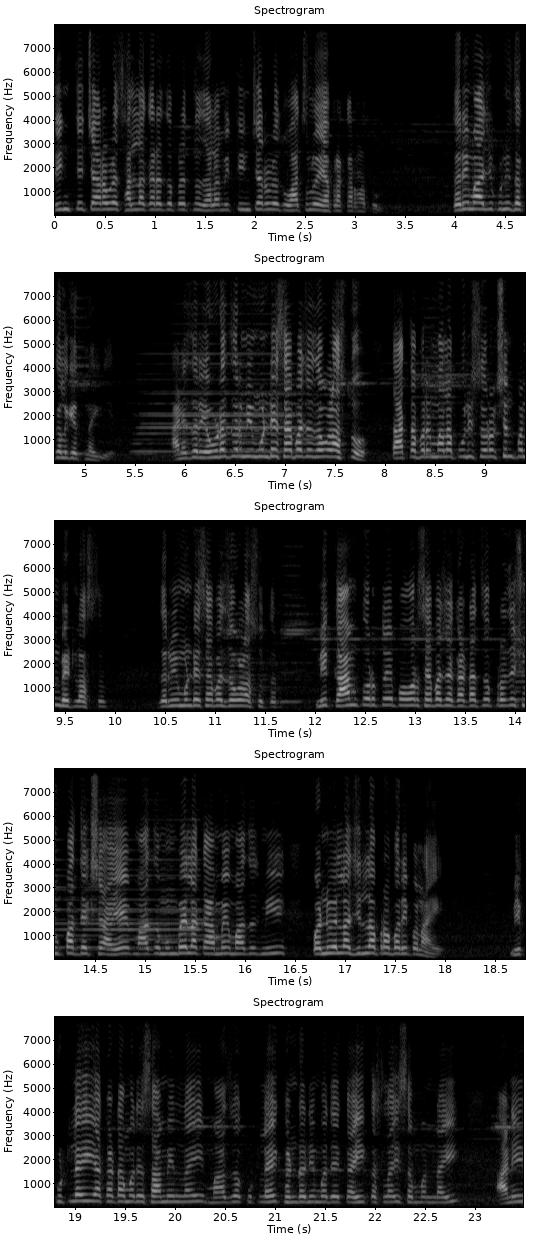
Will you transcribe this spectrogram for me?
तीन ते चार वेळेस हल्ला करायचा प्रयत्न झाला मी तीन चार वेळेस वाचलो या प्रकरणातून. तरी माझी कुणी दखल घेत नाहीये. आणि जर एवढं जर मी मुंडे साहेबाच्या जवळ असतो तर आतापर्यंत मला पोलीस संरक्षण पण भेटलं असतं. जर मी मुंडे साहेबाच्या जवळ असतो तर. मी काम करतोय पवार साहेबाच्या गटाचं प्रदेश उपाध्यक्ष आहे माझं मुंबईला काम आहे माझं मी पनवेलला जिल्हा प्रभारी पण आहे. मी कुठल्याही या गटामध्ये सामील नाही माझं कुठल्याही खंडणीमध्ये काही कसलाही संबंध नाही. आणि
